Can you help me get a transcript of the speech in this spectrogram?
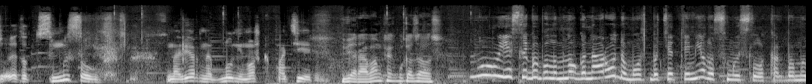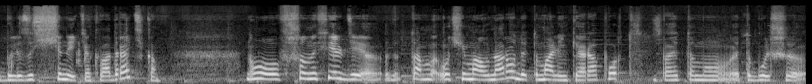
этот смысл, наверное, был немножко потерян. Вера, а вам как показалось? Ну, если бы было много народу, может быть, это имело смысл, как бы мы были защищены этим квадратиком. Но в Шонефельде там очень мало народу, это маленький аэропорт, поэтому это больше,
